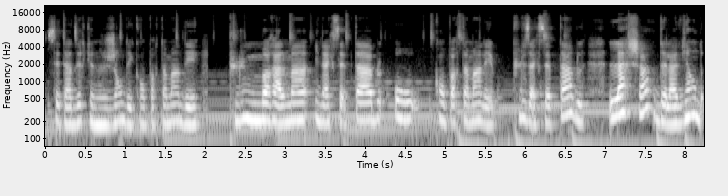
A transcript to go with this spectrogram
c'est-à-dire que nous jugeons des comportements des plus moralement inacceptables aux comportements les plus acceptables, l'achat de la viande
